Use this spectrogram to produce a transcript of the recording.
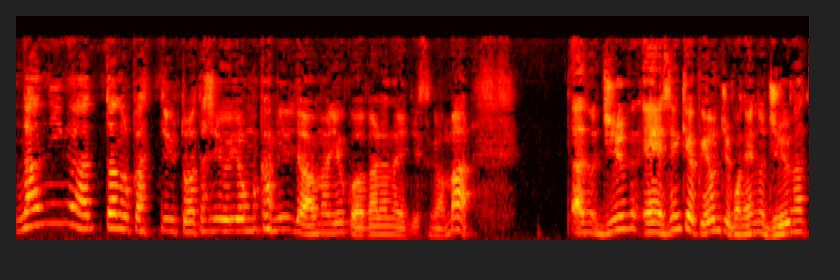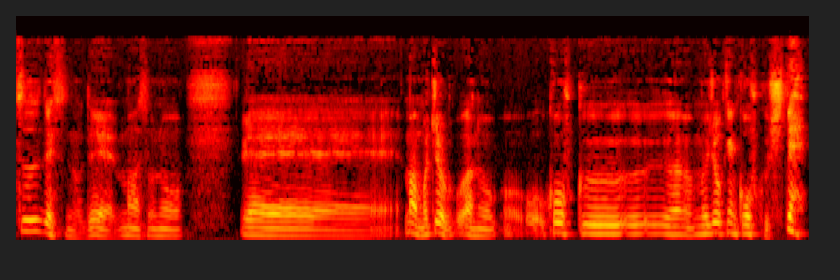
何があったのかっていうと、私を読む限りではあんまりよくわからないんですが、まあ、あの、10えー、1945年の10月ですので、まあ、その、えー、まあもちろん、あの、幸福、無条件降伏して、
